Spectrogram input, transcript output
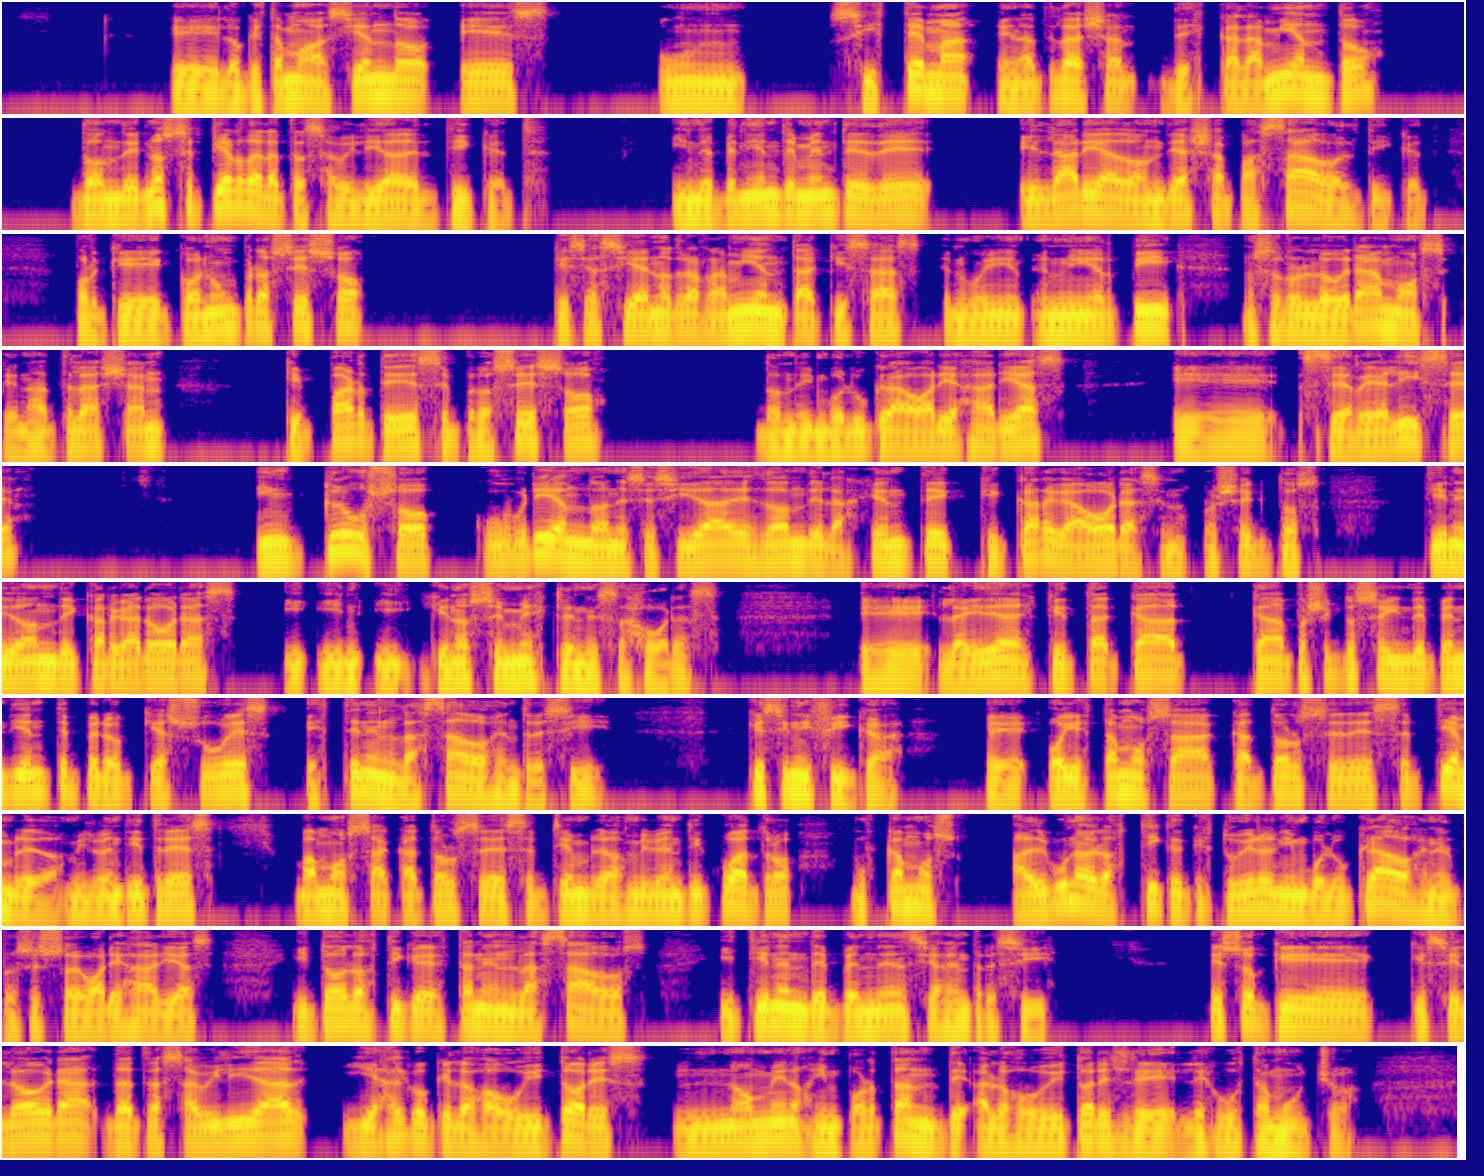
Eh, lo que estamos haciendo es un sistema en Atlassian de escalamiento donde no se pierda la trazabilidad del ticket, independientemente de el área donde haya pasado el ticket, porque con un proceso que se hacía en otra herramienta, quizás en un, ERP, nosotros logramos en Atlassian que parte de ese proceso, donde involucra varias áreas, eh, se realice, incluso cubriendo necesidades donde la gente que carga horas en los proyectos tiene donde cargar horas y, que no se mezclen esas horas. Eh, la idea es que cada, cada proyecto sea independiente, pero que a su vez estén enlazados entre sí. ¿Qué significa? Eh, hoy estamos a 14 de septiembre de 2023, vamos a 14 de septiembre de 2024, buscamos algunos de los tickets que estuvieron involucrados en el proceso de varias áreas y todos los tickets están enlazados y tienen dependencias entre sí. Eso que, que se logra da trazabilidad y es algo que los auditores, no menos importante, a los auditores les gusta mucho.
